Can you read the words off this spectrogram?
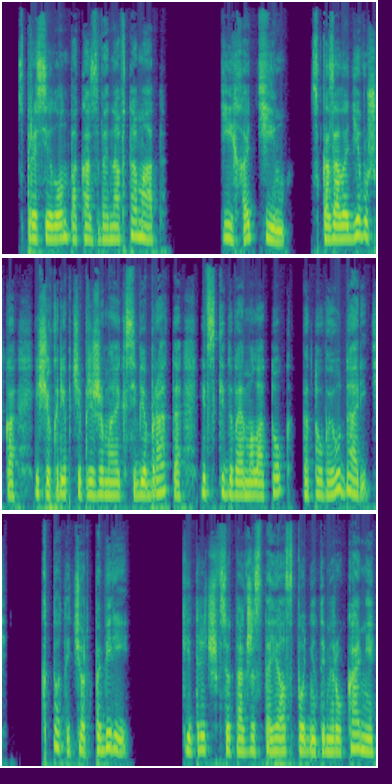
– спросил он, показывая на автомат. «Тихо, Тим», – сказала девушка, еще крепче прижимая к себе брата и вскидывая молоток, готовая ударить. «Кто ты, черт побери?» Китридж все так же стоял с поднятыми руками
